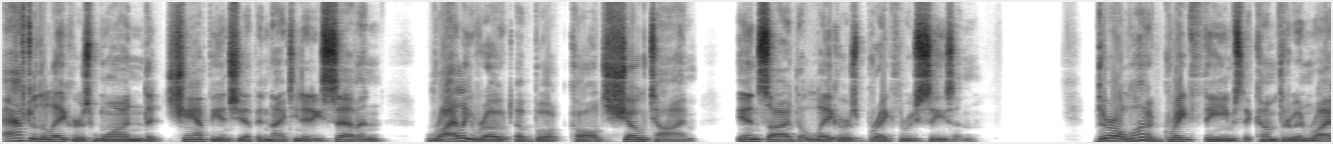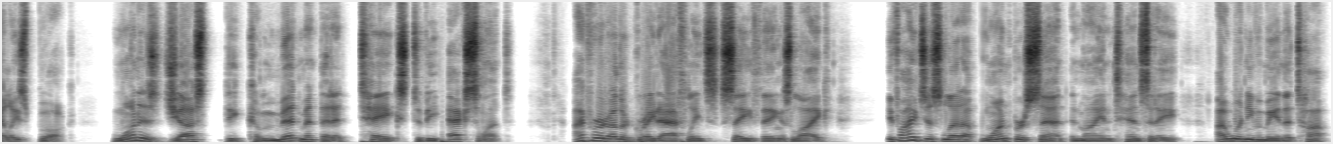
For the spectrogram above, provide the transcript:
After the Lakers won the championship in 1987, Riley wrote a book called Showtime Inside the Lakers Breakthrough Season. There are a lot of great themes that come through in Riley's book. One is just the commitment that it takes to be excellent. I've heard other great athletes say things like, if I just let up 1% in my intensity, I wouldn't even be in the top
